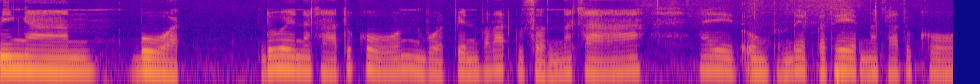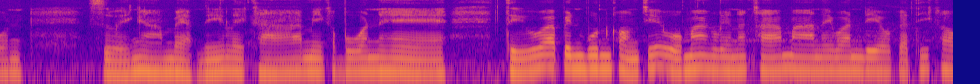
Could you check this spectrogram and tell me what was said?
มีงานบวช ด้วยนะคะทุกคนบวชเป็นพระราชกุศลนะคะ ให้องค์สมเด็จพระเทพนะคะ ทุกคนสวยงามแบบนี้เลยค่ะ มีขบวนแห่ถือว่าเป็นบุญของเจ๊โอมากเลยนะคะ มาในวันเดียวกับที่เขา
